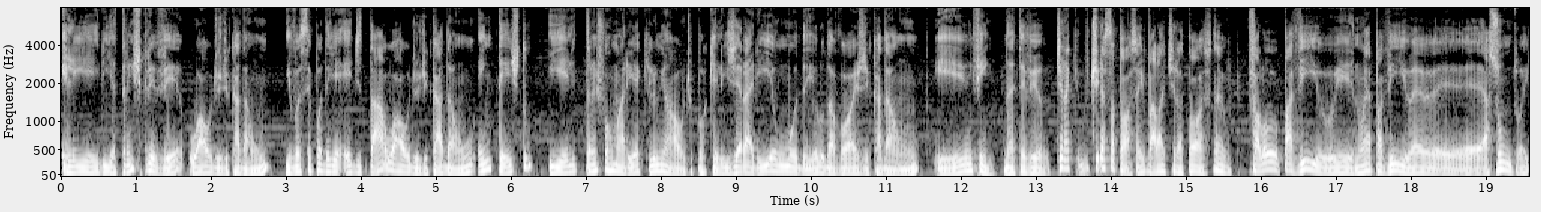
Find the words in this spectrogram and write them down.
Ele iria transcrever o áudio de cada um e você poderia editar o áudio de cada um em texto e ele transformaria aquilo em áudio, porque ele geraria um modelo da voz de cada um e, enfim, né, teve tira, tira essa tosse, aí vai lá tira a tosse, né? Falou pavio e não é pavio, é, é, é assunto, aí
